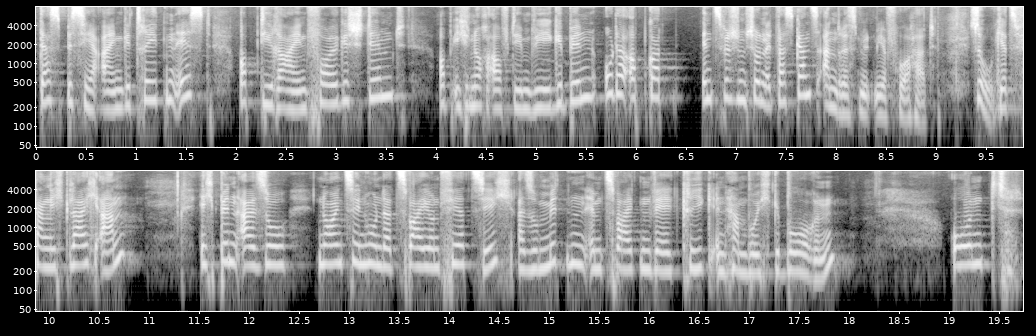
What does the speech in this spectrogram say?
das bisher eingetreten ist, ob die Reihenfolge stimmt, ob ich noch auf dem Wege bin oder ob Gott inzwischen schon etwas ganz anderes mit mir vorhat. So, jetzt fange ich gleich an. Ich bin also 1942, also mitten im Zweiten Weltkrieg in Hamburg geboren und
